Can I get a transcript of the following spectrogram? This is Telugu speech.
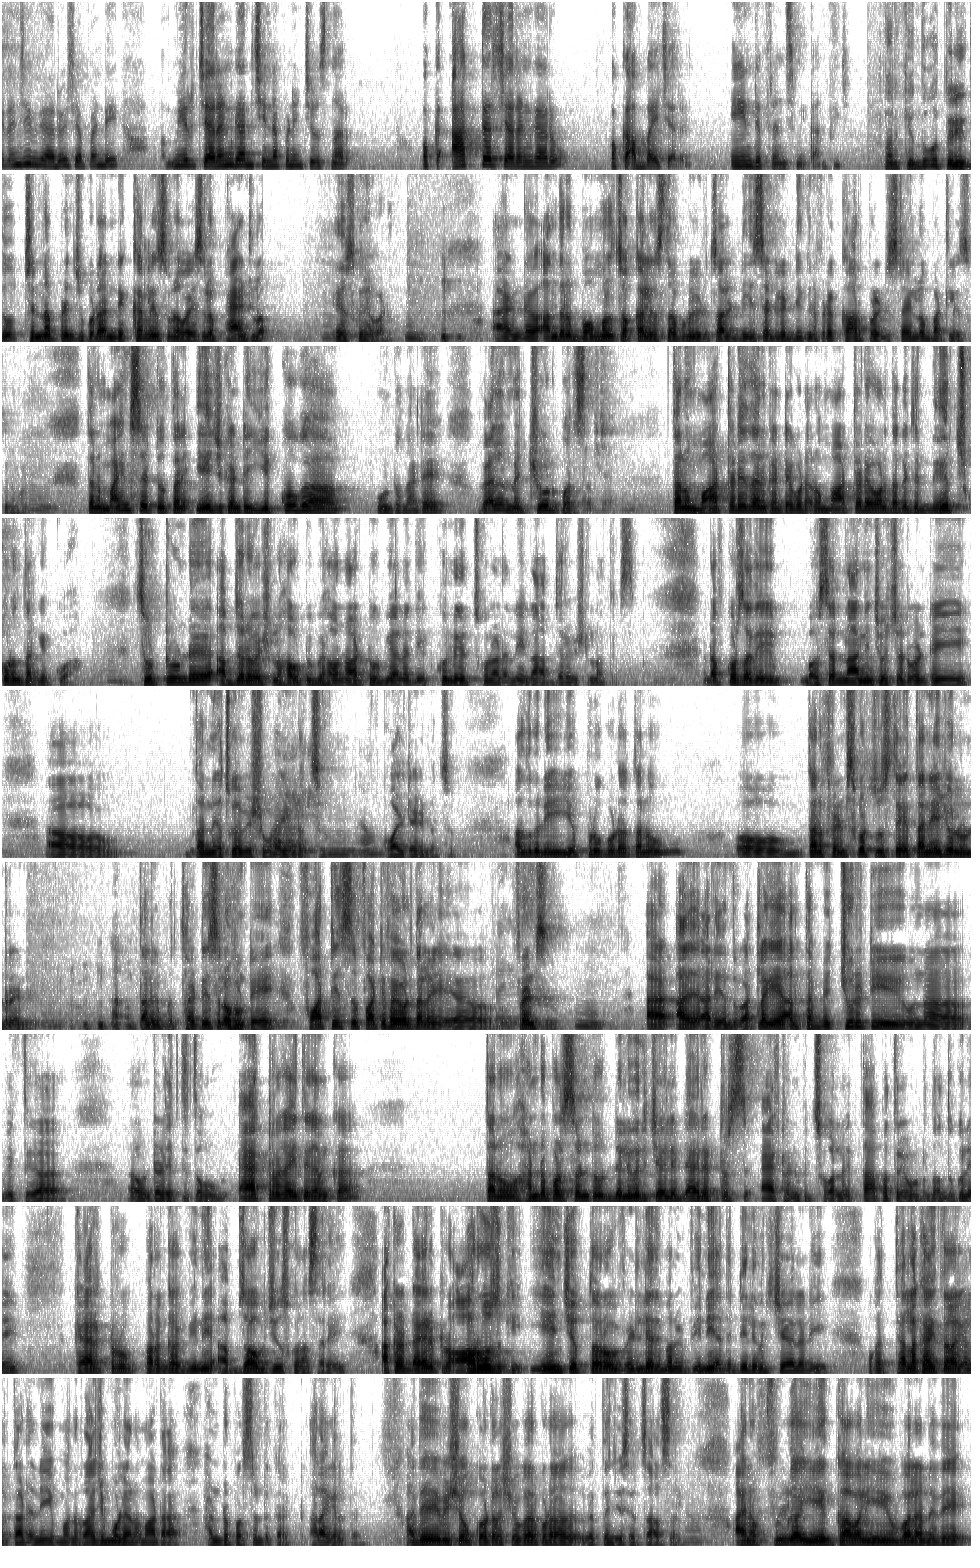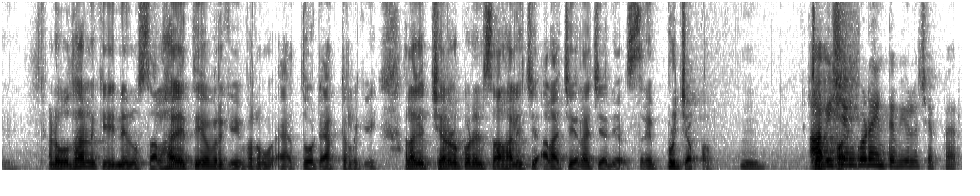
చిరంజీవి గారు చెప్పండి మీరు చరణ్ గారిని చిన్నప్పటి నుంచి చూస్తున్నారు. ఒక యాక్టర్ చరణ్ గారు ఒక అబ్బాయి చరణ్. ఏం డిఫరెన్స్ మీకు అనిపించింది? తనకి ఎందుకో తెలియదు చిన్నప్పటి నుంచి కూడా నిక్కర్లు వేసుకునే వయసులో ప్యాంట్లో వేసుకునేవాడు. అండ్ అందరూ బొమ్మల చొక్కాలు వేస్తున్నప్పుడు వీడు చాలా డీసెంట్గా డిగ్నిఫైడ్ కార్పొరేట్ స్టైల్లో బట్టలు వేసుకునేవాడు. తన మైండ్ సెట్ తన ఏజ్ కంటే ఎక్కువగా ఉంటుంది. అంటే వెల్ మెచ్యూర్డ్ పర్సన్. తను మాట్లాడేదానికంటే కూడాను మాట్లాడే వాళ్ళ దగ్గర నుంచి నేర్చుకోవడం తనకి ఎక్కువ. చుట్టూ ఉండే అబ్జర్వేషన్లో how to be how not to be అనేది ఎక్కువ నేర్చుకున్నాడని నా అబ్జర్వేషన్ నాకు తెలుసు. అండ్ అఫ్ కోర్స్ అది బహుశా నా నుంచి వచ్చినటువంటి తను నేర్చుకునే విషయం కూడా అయి ఉండొచ్చు. క్వాలిటీ అయి ఉండొచ్చు. అందుకని ఎప్పుడు కూడా తను తన ఫ్రెండ్స్ కూడా చూస్తే తన ఏజ్ వాళ్ళు ఉంటారండి తనకి ఇప్పుడు థర్టీస్లో ఉంటే ఫార్టీస్ ఫార్టీ ఫైవ్ వాళ్ళు తన ఫ్రెండ్స్. అది ఎందుకు? అట్లాగే అంత మెచ్యూరిటీ ఉన్న వ్యక్తిగా ఉంటాడు వ్యక్తిత్వం. యాక్టర్గా అయితే కనుక తను హండ్రెడ్ పర్సెంట్ డెలివరీ చేయలే. డైరెక్టర్స్ యాక్టర్ అనిపించుకోవాలనే తాపత్రయం ఉంటుంది. అందుకనే క్యారెక్టర్ పరంగా విని అబ్జర్వ్ చేసుకున్నా సరే అక్కడ డైరెక్టర్ ఆ రోజుకి ఏం చెప్తారో వెళ్ళి అది మనం విని అది డెలివరీ చేయాలని ఒక తెల్ల కాగితంలాగా వెళ్తాడని మన రాజమౌళి అన్నమాట హండ్రెడ్ పర్సెంట్ కరెక్ట్. అలాగే వెళ్తాడు. అదే విషయం కోటల శివ గారు కూడా వ్యక్తం చేశారు చాలాసార్లు. ఆయన ఫుల్గా ఏం కావాలి ఏం ఇవ్వాలి అన్నదే అంటే ఉదాహరణకి నేను సలహా అయితే ఎవరికి ఇవ్వను తోటి యాక్టర్లకి. అలాగే చరణ్ కూడా నేను సలహాలు ఇచ్చి అలా చేయి ఇలా చేయని అసలు ఎప్పుడు చెప్పను. ఆ విషయం కూడా ఇంటర్వ్యూలో చెప్పారు.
